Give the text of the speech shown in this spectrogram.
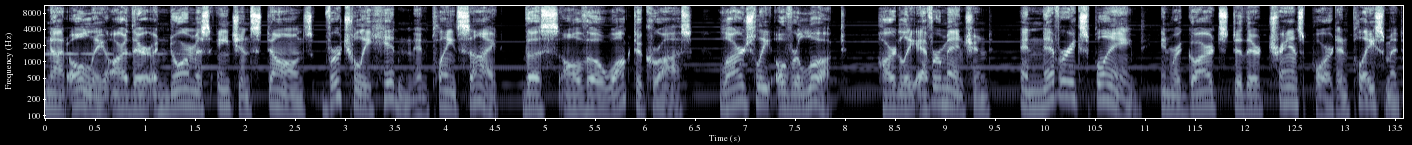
Not only are there enormous ancient stones virtually hidden in plain sight, thus although walked across, largely overlooked, hardly ever mentioned, and never explained in regards to their transport and placement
